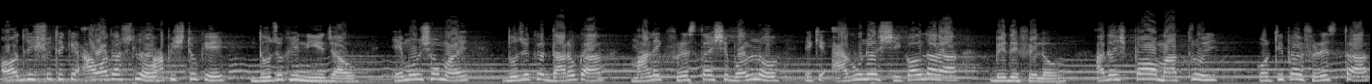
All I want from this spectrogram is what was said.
অদৃশ্য থেকে আওয়াজ আসলো, আপিষ্টকে দোজখে নিয়ে যাও। এমন সময় দুজকের দারোগা মালিক ফেরেস্তা এসে বলল, একে আগুনের শিকল দ্বারা বেঁধে ফেলো। আদেশ পাওয়া মাত্রই কতিপয় ফেরেস্তা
